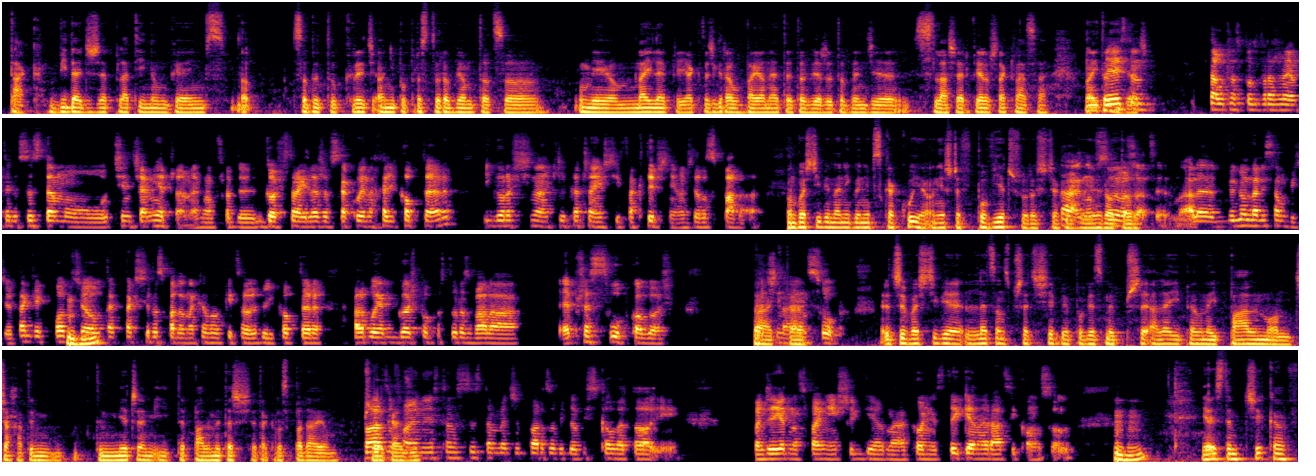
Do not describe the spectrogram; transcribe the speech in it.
Tak, widać, że Platinum Games, no co by tu kryć, oni po prostu robią to, co umieją najlepiej. Jak ktoś grał w Bajonetę, to wie, że to będzie slasher pierwsza klasa. No i to ja widać. jestem cały czas pod wrażeniem tego systemu cięcia mieczem. Jak na przykład gość w trailerze wskakuje na helikopter i go rozcina na kilka części. Faktycznie on się rozpada. On właściwie na niego nie wskakuje, on jeszcze w powietrzu rozciąga Tak, no w sumie rację. No, ale wygląda niesamowicie. Tak jak podciął, Mhm. tak, tak się rozpada na kawałki cały helikopter, albo jak gość po prostu rozwala e, przez słup kogoś, Tak, tak. słup. Czy właściwie lecąc przed siebie, powiedzmy przy alei pełnej palm, on ciacha tym, tym mieczem i te palmy też się tak rozpadają. Bardzo okazji. fajny jest ten system, będzie bardzo widowiskowe to i będzie jedna z fajniejszych gier na koniec tej generacji konsol. Mhm. Ja jestem ciekaw,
